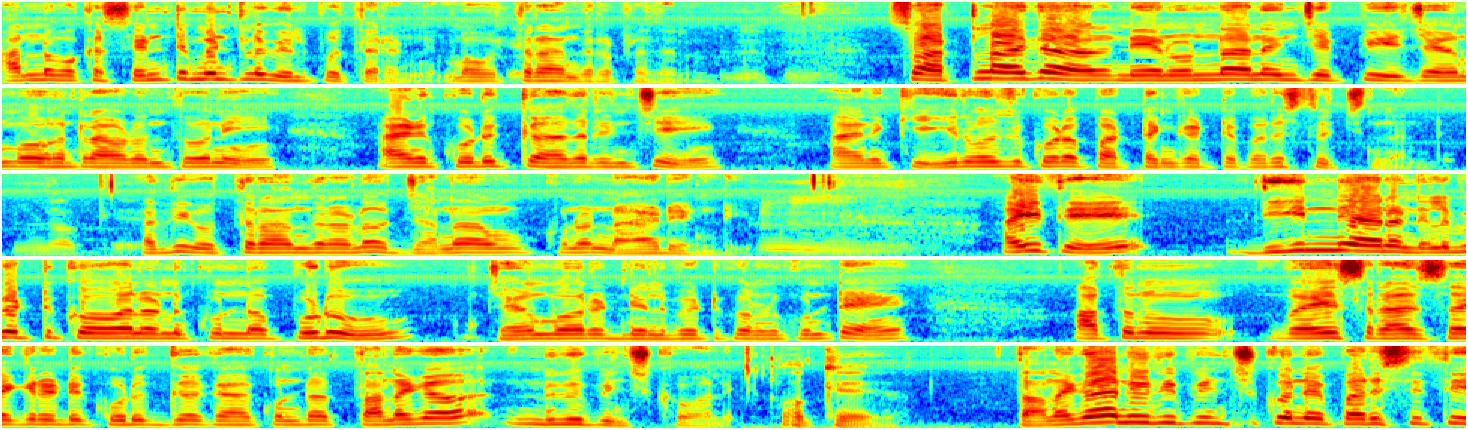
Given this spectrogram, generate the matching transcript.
అన్న ఒక సెంటిమెంట్లో వెళ్ళిపోతారండి మా ఉత్తరాంధ్ర ప్రజలు. సో అట్లాగా నేనున్నానని చెప్పి జగన్మోహన్ రావడంతో ఆయన కొడుకు ఆదరించి ఆయనకి ఈ రోజు కూడా పట్టం కట్టే పరిస్థితి వచ్చిందండి. అది ఉత్తరాంధ్రలో జనంకున్న నాడండి అయితే దీన్ని ఆయన నిలబెట్టుకోవాలనుకున్నప్పుడు జగన్మోహన్ రెడ్డి నిలబెట్టుకోవాలనుకుంటే అతను వైఎస్ రాజశేఖర రెడ్డి కొడుకుగా కాకుండా తనగా నిరూపించుకోవాలి. ఓకే. తనగా నిరూపించుకునే పరిస్థితి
